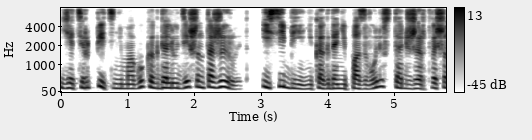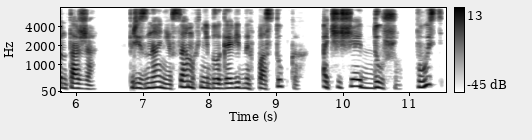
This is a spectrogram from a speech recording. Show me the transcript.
Я терпеть не могу, когда людей шантажируют, и себе никогда не позволю стать жертвой шантажа. Признание в самых неблаговидных поступках очищает душу, пусть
